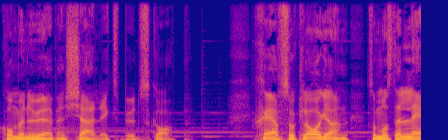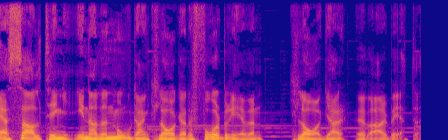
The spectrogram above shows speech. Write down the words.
kommer nu även kärleksbudskap. Chefsåklagaren, som måste läsa allting innan den mordanklagade får breven, klagar över arbetet.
